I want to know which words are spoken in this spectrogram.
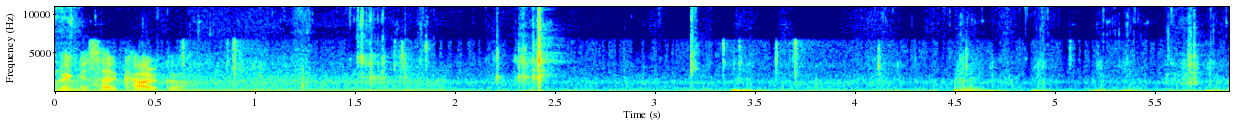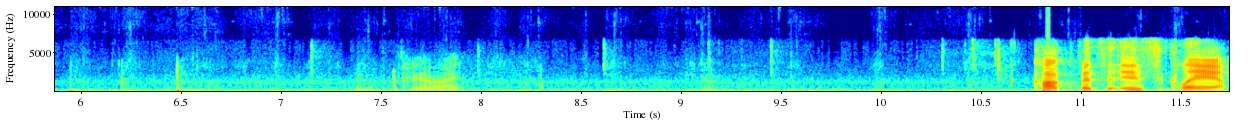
Moving inside cargo. Clear right. Cockpit is clear.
